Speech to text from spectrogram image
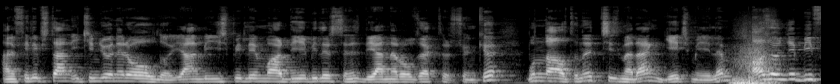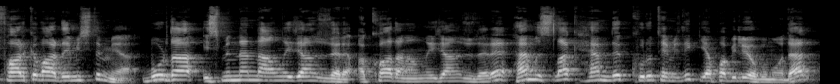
hani Philips'ten ikinci öneri oldu. Yani bir işbirliğim var diyebilirsiniz. Diyenler olacaktır çünkü. Bunun altını çizmeden geçmeyelim. Az önce bir farkı var demiştim ya. Burada isminden de anlayacağınız üzere, Aqua'dan anlayacağınız üzere hem ıslak hem de kuru temizlik yapabiliyor bu model.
